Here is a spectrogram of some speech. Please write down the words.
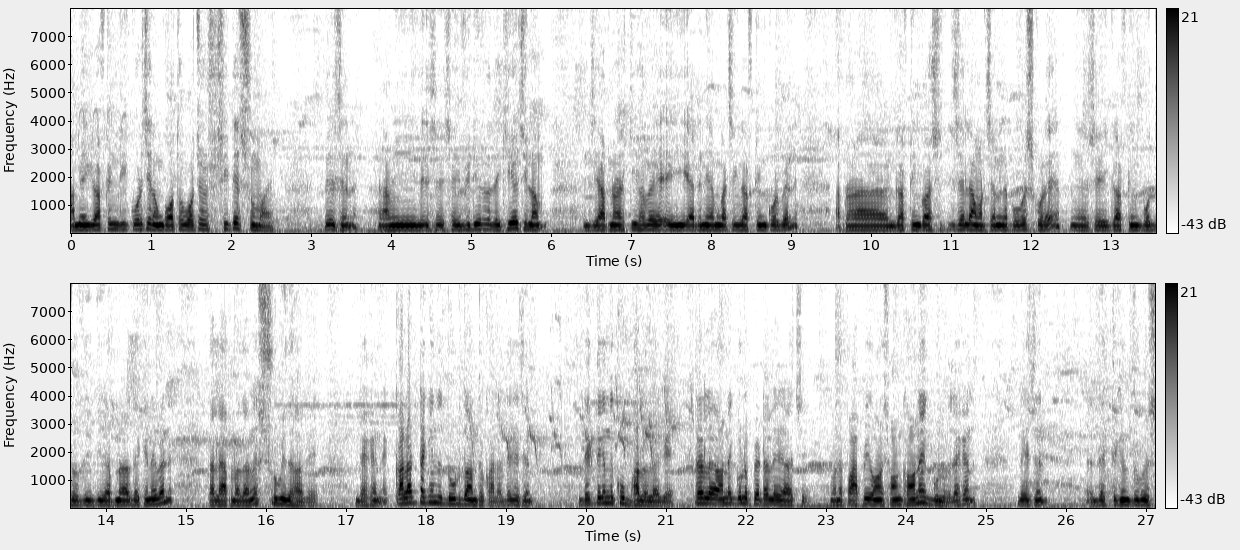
আমি এই গ্রাফটিংটি করেছিলাম গত বছর শীতের সময়। বুঝেছেন? আমি সেই ভিডিওটা দেখিয়েছিলাম যে আপনারা কীভাবে এই অ্যাডেনিয়াম গাছে গ্রাফটিং করবেন। আপনারা গ্রাফটিং করা শিখতে চাইলে আমার চ্যানেলে প্রবেশ করে সেই গ্রাফটিং পদ্ধতিটি আপনারা দেখে নেবেন। তাহলে আপনাদের অনেক সুবিধা হবে। দেখেন, কালারটা কিন্তু দুর্দান্ত কালার, দেখেছেন? দেখতে কিন্তু খুব ভালো লাগে। পেটালে অনেকগুলো পেটালে আছে মানে পাপড়ি সংখ্যা অনেকগুলো, দেখেন? দেখেছেন? দেখতে কিন্তু বেশ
